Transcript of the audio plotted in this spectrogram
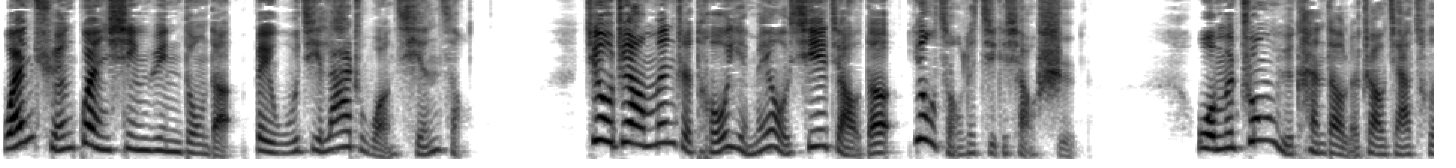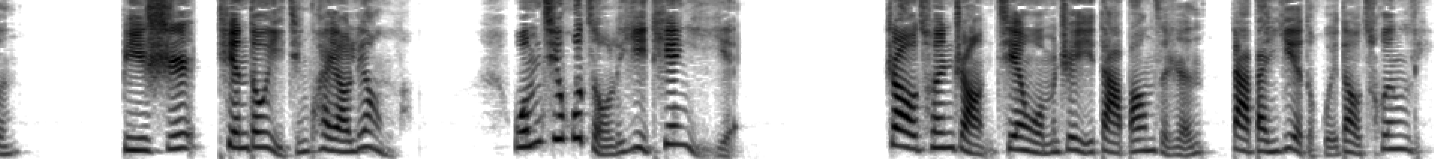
完全惯性运动的被无忌拉着往前走，就这样闷着头也没有歇脚的又走了几个小时，我们终于看到了赵家村。彼时天都已经快要亮了，我们几乎走了一天一夜。赵村长见我们这一大帮子人大半夜的回到村里，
